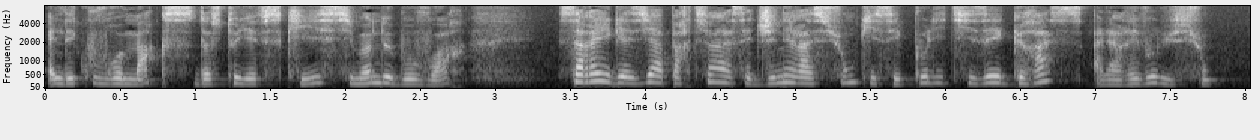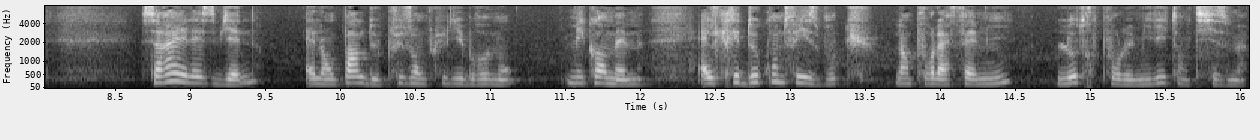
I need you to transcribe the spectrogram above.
Elle découvre Marx, Dostoïevski, Simone de Beauvoir Sarah Egazi appartient à cette génération qui s'est politisée grâce à la Révolution. Sarah est lesbienne, elle en parle de plus en plus librement, mais quand même, elle crée deux comptes Facebook, l'un pour la famille, l'autre pour le militantisme.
